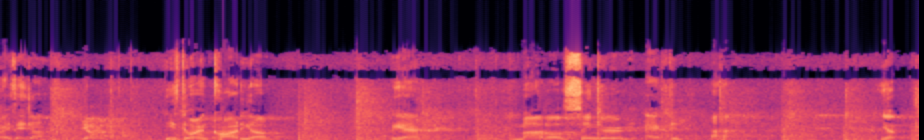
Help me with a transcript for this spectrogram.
Right, Tajon? Yep. He's doing cardio. Yeah. Model, singer, actor. yep.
